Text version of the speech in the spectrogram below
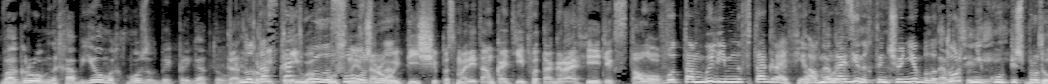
в огромных объемах может быть приготовлена. Но Открой достать книгу было о вкусной сложно. здоровой пище, посмотри там какие фотографии этих столов. Вот там были именно фотографии, Ну, а в давайте- магазинах-то ничего не было. давайте, Торт не купишь, просто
